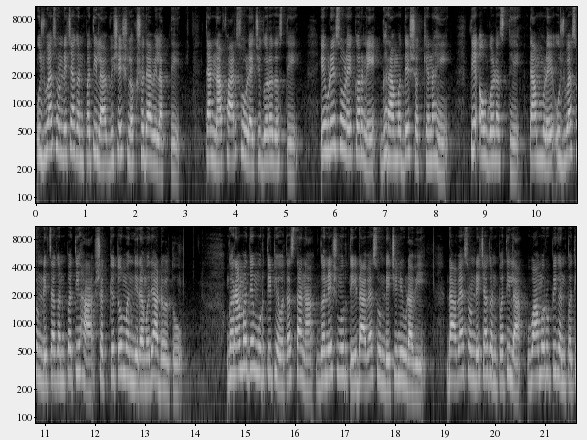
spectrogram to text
उजव्या सोंडेच्या गणपतीला विशेष लक्ष द्यावे लागते. त्यांना फार सोहळ्याची गरज असते. एवढे सोहळे करणे घरामध्ये शक्य नाही. ते अवघड असते. त्यामुळे उजव्या सोंडेचा गणपती हा शक्यतो मंदिरामध्ये आढळतो. घरामध्ये मूर्ती ठेवत असताना गणेश मूर्ती डाव्या सोंडेची निवडावी. डाव्या सोंडेच्या गणपतीला वामरूपी गणपती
